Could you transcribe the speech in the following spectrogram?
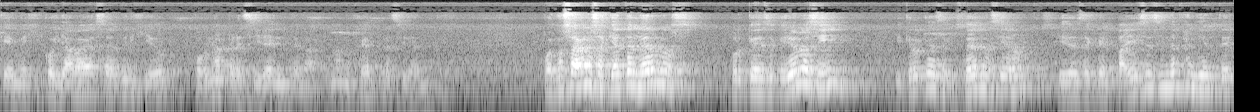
que México ya vaya a ser dirigido por una presidente, una mujer presidente. Pues no sabemos a qué atendernos, porque desde que yo nací, y creo que desde que ustedes nacieron, y desde que el país es independiente,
